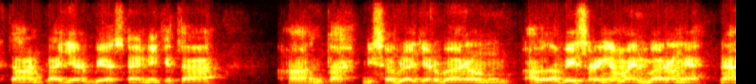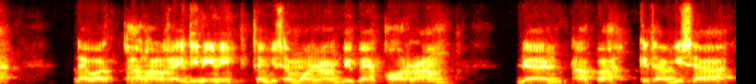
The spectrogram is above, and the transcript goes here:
kita kan pelajar biasa ini kita uh, entah bisa belajar bareng, tapi seringnya main bareng ya. Nah, lewat hal-hal kayak gini nih, kita bisa mengenal lebih banyak orang, dan apa kita bisa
